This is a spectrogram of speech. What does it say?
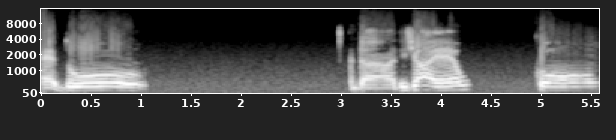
é, do da, de Israel com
